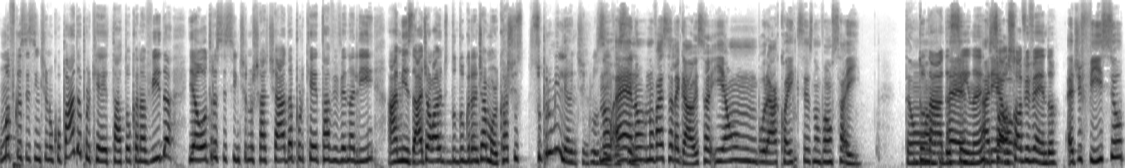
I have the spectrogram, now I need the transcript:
Uma fica se sentindo culpada porque tá tocando a vida, e a outra se sentindo chateada porque tá vivendo ali a amizade ao lado do, do grande amor. Que eu acho isso super humilhante, inclusive. Não, é, assim. não, não vai ser legal. Isso aí é um buraco aí que vocês não vão sair. Então, Do nada, é, assim, né? Ariel, Só, só vivendo. é difícil,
